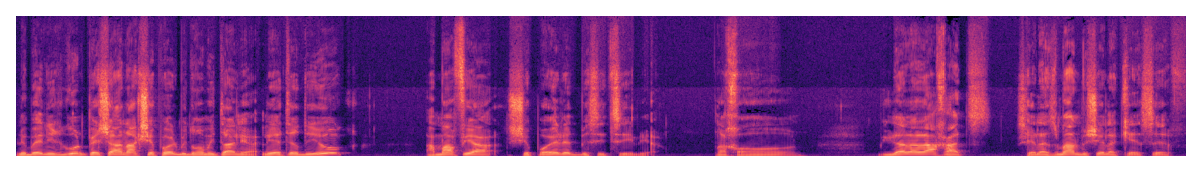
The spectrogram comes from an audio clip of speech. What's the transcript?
לבין ארגון פשע ענק שפועל בדרום איטליה. ליתר דיוק, המאפיה שפועלת בסיציליה. נכון. בגלל הלחץ של הזמן ושל הכסף.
